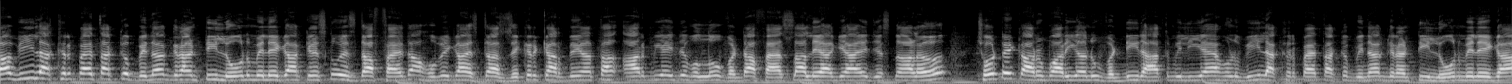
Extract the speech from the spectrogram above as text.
ਤਾਂ 20 ਲੱਖ ਰੁਪਏ ਤੱਕ ਬਿਨਾਂ ਗਾਰੰਟੀ ਲੋਨ ਮਿਲੇਗਾ। ਕਿਸ ਨੂੰ ਇਸ ਦਾ ਫਾਇਦਾ ਹੋਵੇਗਾ, ਇਸ ਦਾ ਜ਼ਿਕਰ ਕਰਦੇ ਹਾਂ। ਤਾਂ ਆਰਬੀਆਈ ਦੇ ਵੱਲੋਂ ਵੱਡਾ ਫੈਸਲਾ ਲਿਆ ਗਿਆ ਹੈ, ਜਿਸ ਨਾਲ ਛੋਟੇ ਕਾਰੋਬਾਰੀਆਂ ਨੂੰ ਵੱਡੀ ਰਾਹਤ ਮਿਲੀ ਹੈ। ਹੁਣ 20 ਲੱਖ ਰੁਪਏ ਤੱਕ ਬਿਨਾਂ ਗਾਰੰਟੀ ਲੋਨ ਮਿਲੇਗਾ।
